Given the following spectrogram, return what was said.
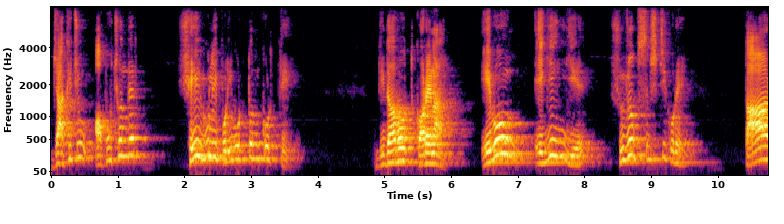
যা কিছু অপছন্দের, সেইগুলি পরিবর্তন করতে দ্বিধাবোধ করে না এবং এগিয়ে গিয়ে সুযোগ সৃষ্টি করে তার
